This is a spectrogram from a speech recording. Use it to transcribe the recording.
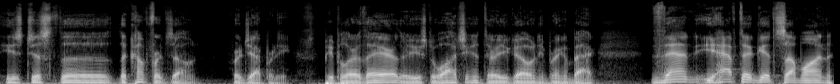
he's just the the comfort zone for Jeopardy. People are there; they're used to watching it. There you go, and you bring them back. Then you have to get someone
